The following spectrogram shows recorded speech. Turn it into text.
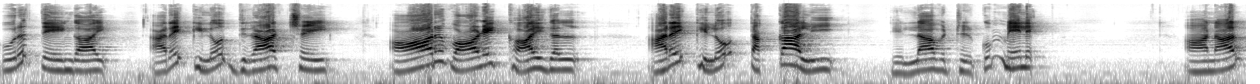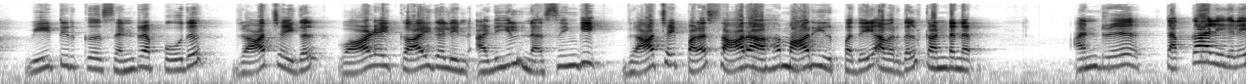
ஒரு தேங்காய் அரை கிலோ திராட்சை ஆறு வாழைக்காய்கள் அரை கிலோ தக்காளி எல்லாவற்றிற்கும் மேலே. ஆனால் வீட்டிற்கு சென்றபோது திராட்சைகள் வாழைக்காய்களின் அடியில் நசுங்கி திராட்சை பல சாராக மாறியிருப்பதை அவர்கள் கண்டனர். அன்று தக்காளிகளை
